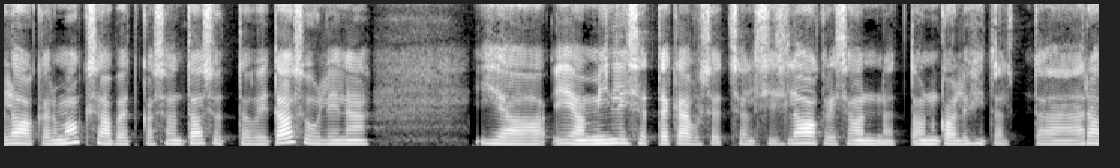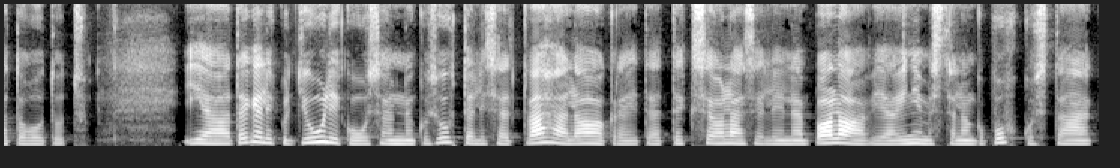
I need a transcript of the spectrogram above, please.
laager maksab, et kas on tasuta või tasuline ja, ja millised tegevused seal siis laagris on, et on ka lühidalt äh, ära toodud. ja tegelikult juulikuus on nagu suhteliselt vähe laagreid, et eks see ole selline palav ja inimestel on ka puhkuste aeg,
